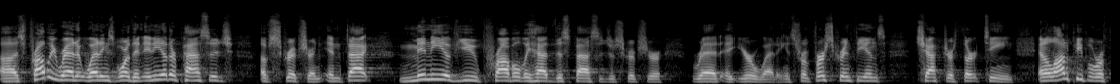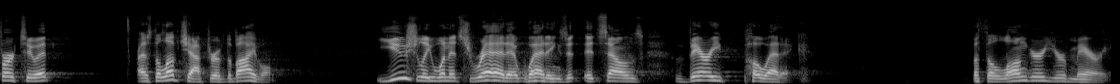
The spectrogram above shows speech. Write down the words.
uh, is probably read at weddings more than any other passage of Scripture. And in fact, many of you probably had this passage of Scripture read at your wedding. It's from 1 Corinthians chapter 13. And a lot of people refer to it as the love chapter of the Bible. Usually, when it's read at weddings, it, it sounds very poetic. But the longer you're married,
